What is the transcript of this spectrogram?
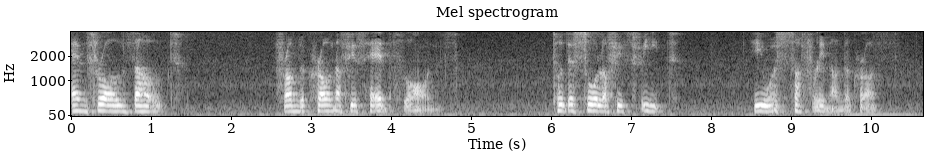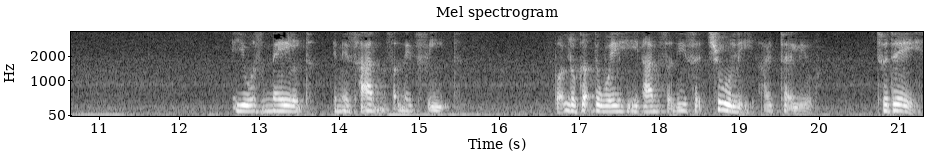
enthralled out from the crown of his head thorns. to the sole of his feet. He was suffering on the cross. He was nailed in his hands and his feet. But look at the way he answered. He said, Truly, I tell you, today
